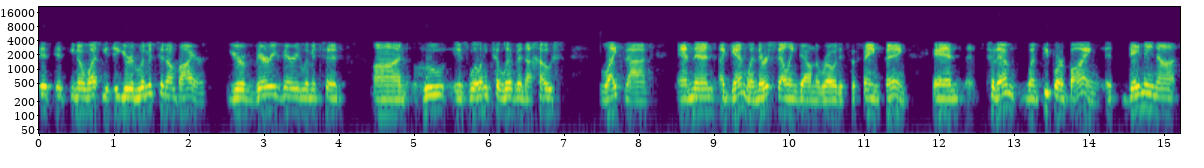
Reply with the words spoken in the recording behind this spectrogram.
it, it, you know what? You- You're limited on buyers. You're very, very limited on who is willing to live in a house like that. And then again, when they're selling down the road, it's the same thing. And to them, when people are buying, it, they may not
